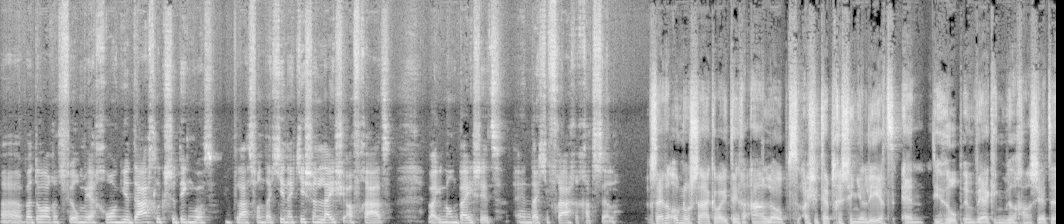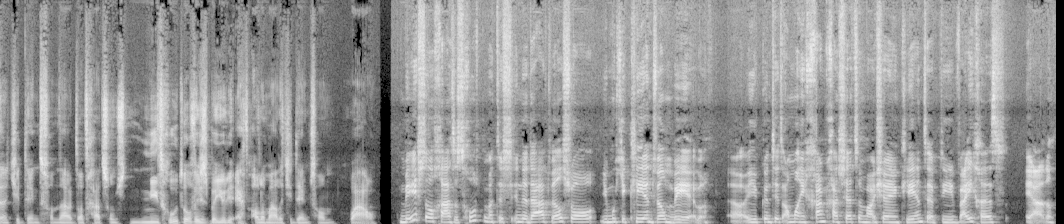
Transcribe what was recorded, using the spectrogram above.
uh, waardoor het veel meer gewoon je dagelijkse ding wordt. In plaats van dat je netjes een lijstje afgaat waar iemand bij zit en dat je vragen gaat stellen. Zijn er ook nog zaken waar je tegenaan loopt als je het hebt gesignaleerd en die hulp in werking wil gaan zetten? Dat je denkt van nou dat gaat soms niet goed. Of is het bij jullie echt allemaal dat je denkt van wauw, Meestal gaat het goed, maar het is inderdaad wel zo, je moet je cliënt wel mee hebben. Uh, je kunt dit allemaal in gang gaan zetten, maar als jij een cliënt hebt die weigert, ja, dan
